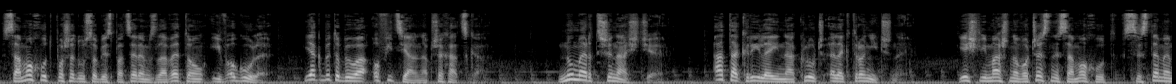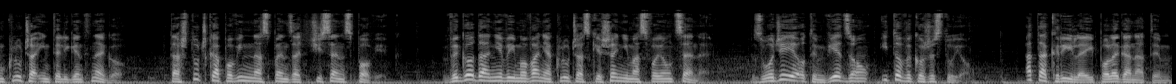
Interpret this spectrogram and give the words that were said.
Samochód poszedł sobie spacerem z lawetą i w ogóle, jakby to była oficjalna przechadzka. Numer 13. Atak relay na klucz elektroniczny. Jeśli masz nowoczesny samochód z systemem klucza inteligentnego, ta sztuczka powinna spędzać ci sens powiek. Wygoda niewyjmowania klucza z kieszeni ma swoją cenę. Złodzieje o tym wiedzą i to wykorzystują. Atak relay polega na tym,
